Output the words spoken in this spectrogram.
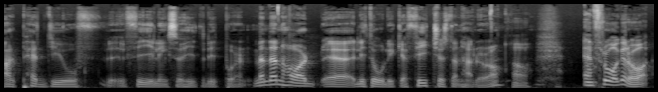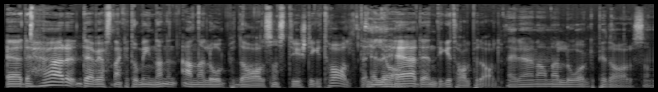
arpeggio-feelings och hit och dit på den. Men den har eh, lite olika features den här då. då. Ja. En fråga då. Är det här det vi har snackat om innan, en analog pedal som styrs digitalt? Eller Ja. är det en digital pedal? Nej, det är en analog pedal som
